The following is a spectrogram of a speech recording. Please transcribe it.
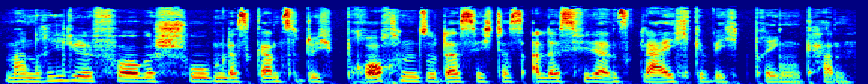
mal einen Riegel vorgeschoben, das Ganze durchbrochen, sodass sich das alles wieder ins Gleichgewicht bringen kann.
